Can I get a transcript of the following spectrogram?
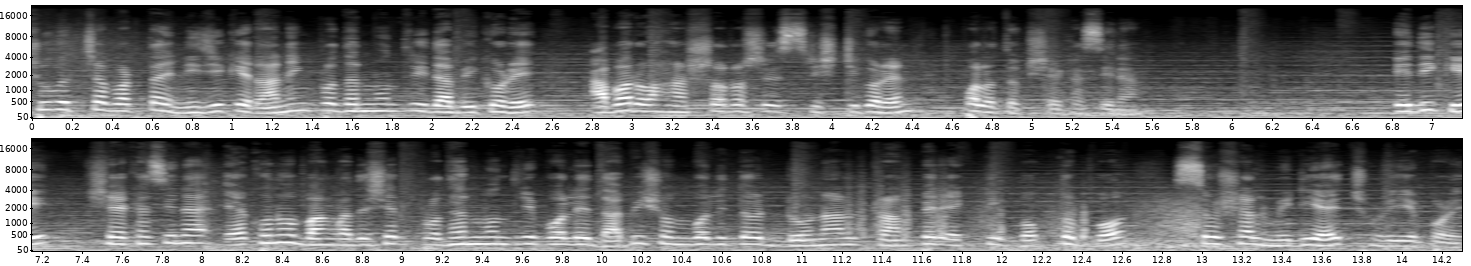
শুভেচ্ছা বার্তায় নিজেকে রানিং প্রধানমন্ত্রী দাবি করে আবারও হাস্যরসের সৃষ্টি করেন পলাতক শেখ হাসিনা। এদিকে, শেখ হাসিনা এখনও বাংলাদেশের প্রধানমন্ত্রী বলে দাবি সম্বলিত ডোনাল্ড ট্রাম্পের একটি বক্তব্য সোশ্যাল মিডিয়ায় ছড়িয়ে পড়ে।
